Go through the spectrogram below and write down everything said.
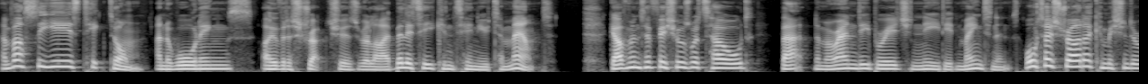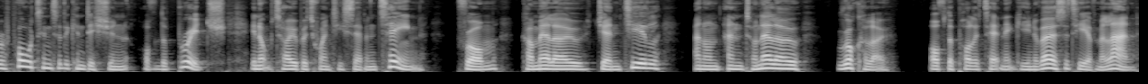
And thus the years ticked on, and the warnings over the structure's reliability continued to mount. Government officials were told that the Morandi Bridge needed maintenance. Autostrada commissioned a report into the condition of the bridge in October 2017 from Carmelo Gentile and Antonello Roccolo of the Polytechnic University of Milan.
